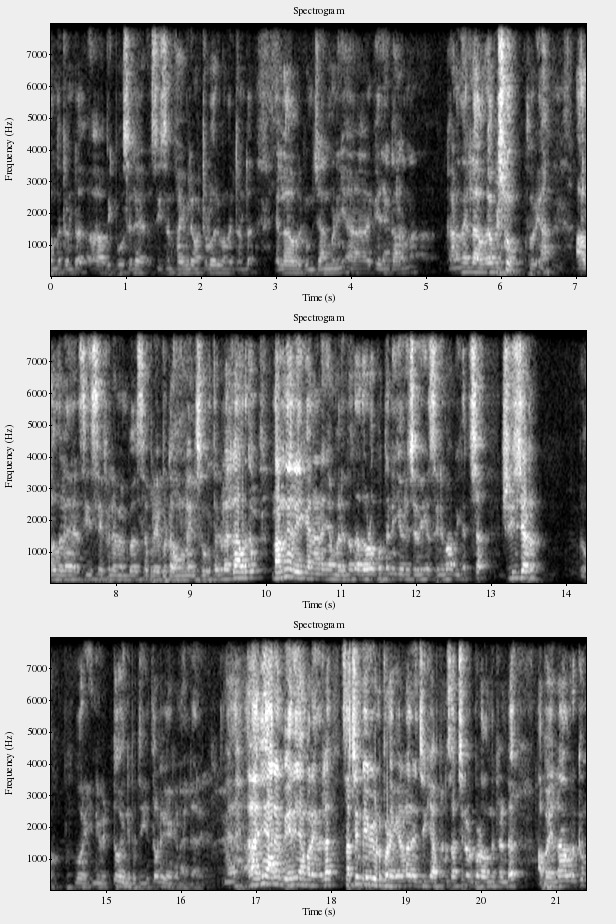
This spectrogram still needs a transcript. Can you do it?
വന്നിട്ടുണ്ട്. ബിഗ് ബോസിലെ സീസൺ ഫൈവിലെ മറ്റുള്ളവർ വന്നിട്ടുണ്ട്. എല്ലാവർക്കും ജാൻമണി ഒക്കെ ഞാൻ കാണുന്ന കാണുന്ന എല്ലാവർക്കും വിഷ്ണു സോറി ആ അതുപോലെ സി സി എഫിലെ മെമ്പേഴ്സ് പ്രിയപ്പെട്ട ഓൺലൈൻ സുഹൃത്തുക്കൾ എല്ലാവർക്കും നന്ദി അറിയിക്കാനാണ് ഞാൻ വരുന്നത്. അതോടൊപ്പം തന്നെ ഈ ഒരു ചെറിയ സിനിമ മികച്ച ഷിജിചേട്ടൻ ഓ ഇനി വിട്ടോ ഇനിയിപ്പോ തീത്തോട് കേൾക്കണം എല്ലാവരും. അതായത് ആരും പേര് ഞാൻ പറയുന്നില്ല. സച്ചിൻ ബേബി ഉൾപ്പെടെ കേരള രഞ്ജി ക്യാപ്റ്റൻ സച്ചിൻ ഉൾപ്പെടെ വന്നിട്ടുണ്ട്. അപ്പൊ എല്ലാവർക്കും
